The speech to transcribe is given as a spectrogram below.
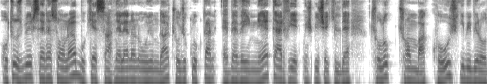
31 sene sonra bu kez sahnelenen oyunda çocukluktan ebeveynliğe terfi etmiş bir şekilde çoluk çombak koğuş gibi bir odanın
